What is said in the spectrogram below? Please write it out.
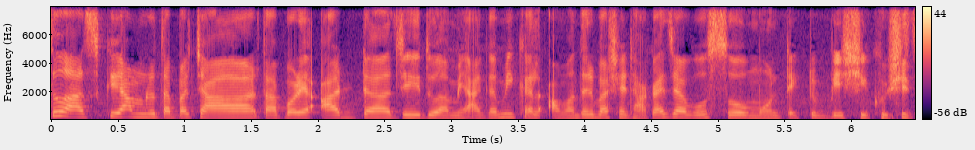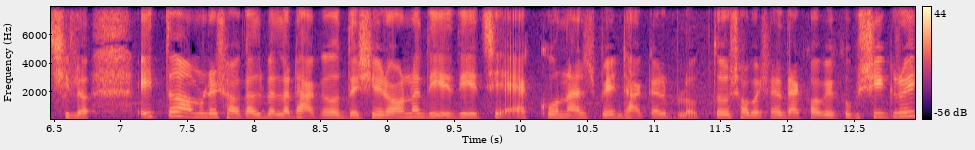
তো আজকে আমরা তারপর চা, তারপরে আড্ডা, যেহেতু আমি আগামীকাল আমাদের বাসায় ঢাকায় যাব সো মনটা একটু বেশি খুশি ছিল। এই তো আমরা সকালবেলা ঢাকা উদ্দেশ্যে রওনা দিয়ে দিয়েছি, এখন আসবে ঢাকার ব্লগ তো সবার সাথে দেখা হবে খুব শীঘ্রই।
